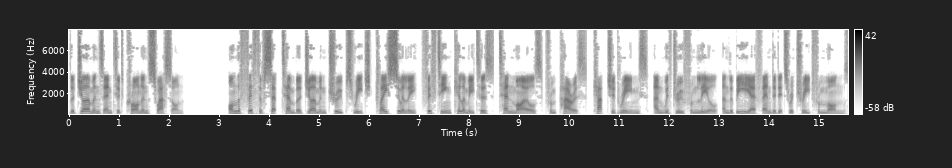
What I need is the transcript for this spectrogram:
the Germans entered Craonne and Soissons. On 5 September German troops reached Claye-Souilly, 15 kilometers 10 miles from Paris, captured Reims, and withdrew from Lille, and the BEF ended its retreat from Mons.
